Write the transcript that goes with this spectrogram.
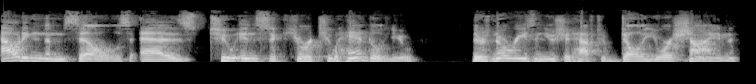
outing themselves as too insecure to handle you. There's no reason you should have to dull your shine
